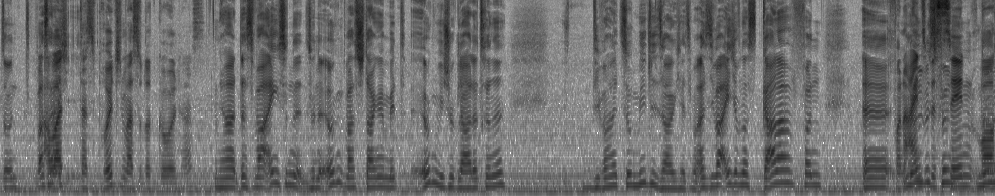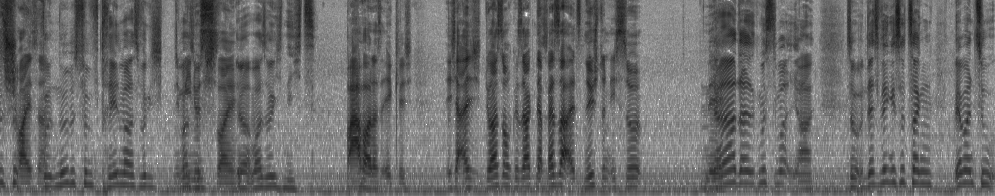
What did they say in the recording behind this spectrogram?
So, und was Aber ich, das Brötchen, was du dort geholt hast, ja, das war eigentlich so eine, so eine Irgendwas-Stange mit irgendwie Schokolade drin. Die war halt so mittel, sage ich jetzt mal. Also die war eigentlich auf einer Skala von äh, Von 0 1 bis 5 10 0 war's bis 5 scheiße. Von 0 bis 5 Tränen war das wirklich. Eine war minus wirklich- zwei. Ja, war es wirklich nichts. bah, war das eklig. Ich, ich, du hast auch gesagt, na besser als nichts und ich so, nee. Ja, da musste man, ja. So, und deswegen ist sozusagen, wenn man zu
